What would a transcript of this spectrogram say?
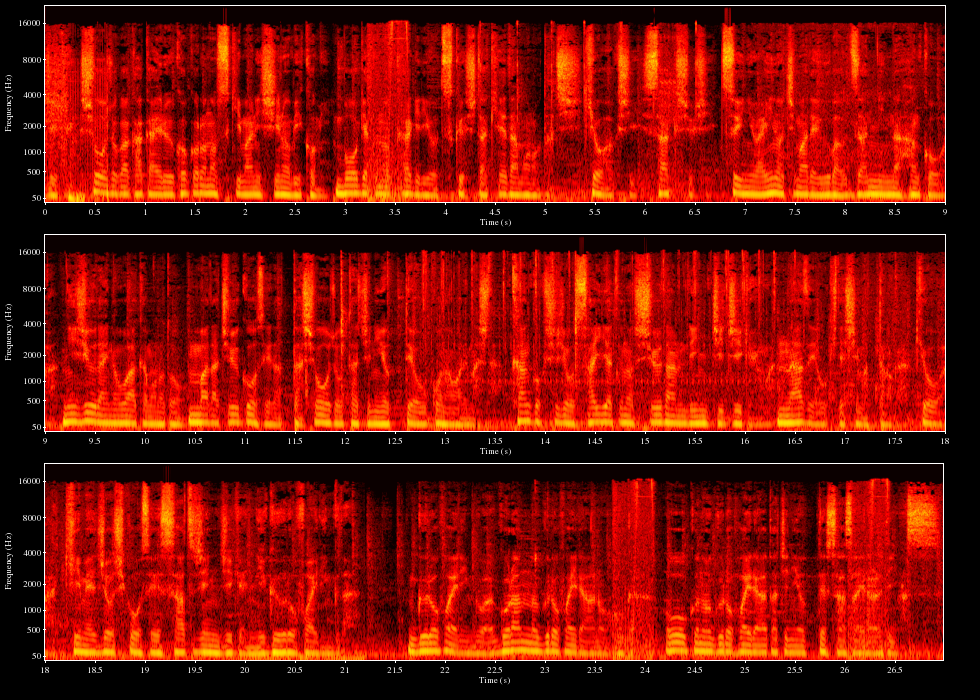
事件。少女が抱える心の隙間に忍び込み暴虐の限りを尽くしたけだ者たち。脅迫し搾取しついには命まで奪う残忍な犯行は20代の若者とまだ中高生だった少女たちによって行われました。韓国史上最悪の集団リンチ事件はなぜ起きてしまったのか。今日はキメ女子高生殺人事件にグーロファイリングだ。グロファイリングはご覧のグロファイラーのほか多くのグロファイラーたちによって支えられています。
